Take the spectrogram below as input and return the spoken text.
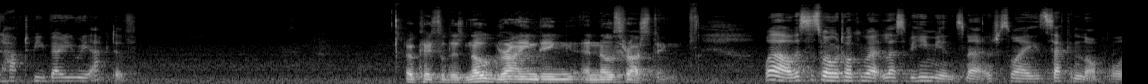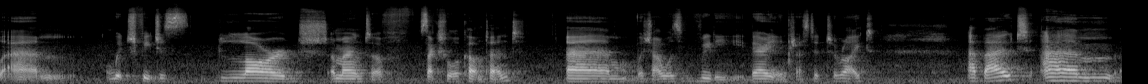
have to be very reactive Okay, so there's no grinding and no thrusting. Well, this is when we're talking about Lesser Bohemians now, which is my second novel, um, which features large amount of sexual content, um, which I was really very interested to write about. Um,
